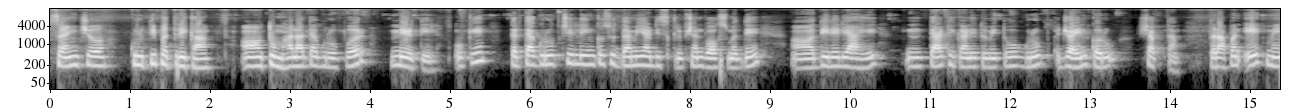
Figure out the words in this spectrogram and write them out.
संच कृतीपत्रिका तुम्हाला त्या ग्रुपवर मिळतील. ओके? तर त्या ग्रुपची लिंकसुद्धा मी या डिस्क्रिप्शन बॉक्समध्ये दिलेली आहे. त्या ठिकाणी तुम्ही तो ग्रुप जॉईन करू शकता. तर आपण एक मे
